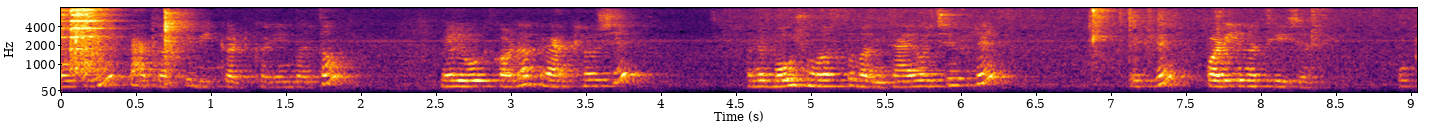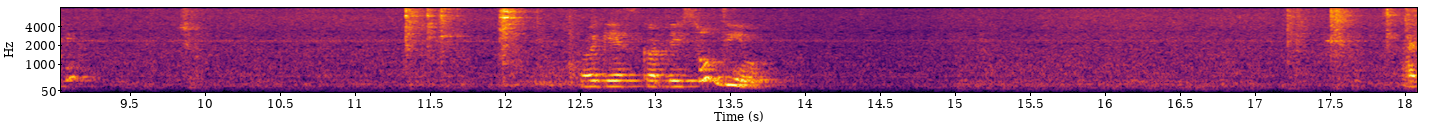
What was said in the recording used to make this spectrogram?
હું તમને કાતરથી બી કરીને બતાવું. મેં લોટ કડક રાખ્યો છે અને બહુ જ મસ્ત બંધાયો છે ફ્રેન્ડ એટલે પડી નથી જતી ઓકે? હવે ગેસ કરી દઈશું ધીમો. આ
